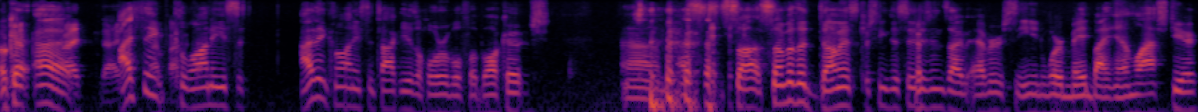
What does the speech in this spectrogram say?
Okay. Uh, I, I think I'm fine with Kalani. I think Kalani Sitake is a horrible football coach. Um, I s- saw some of the dumbest coaching decisions I've ever seen were made by him last year.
